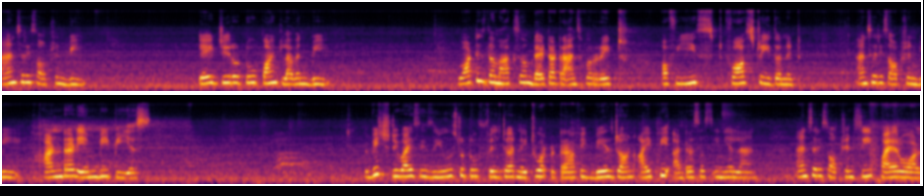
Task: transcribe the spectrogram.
Answer is option B 802.11b. What is the maximum data transfer rate of East Fast Ethernet? Answer is option B 100 Mbps. Which device is used to filter network traffic based on IP addresses in a LAN? Answer is option C firewall.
